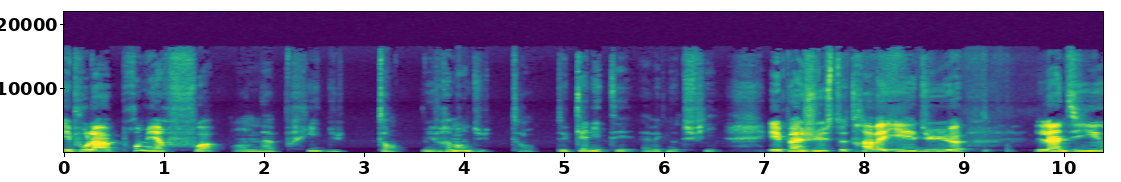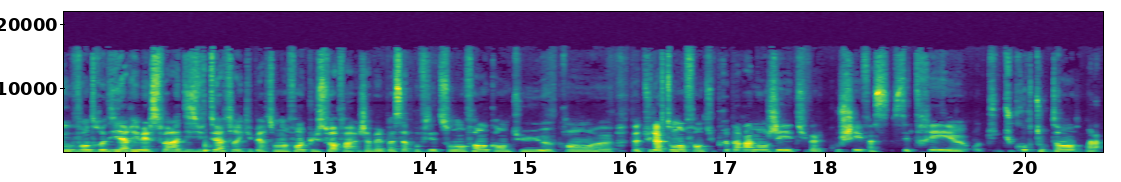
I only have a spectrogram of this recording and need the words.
Et pour la première fois, on a pris du temps, mais vraiment du temps, de qualité avec notre fille. Et pas juste travailler du euh, lundi au vendredi, arriver le soir à 18h, tu récupères ton enfant, et puis le soir, enfin, j'appelle pas ça profiter de son enfant quand tu euh, prends, euh, tu laves ton enfant, tu prépares à manger, tu vas le coucher, enfin, c'est très, euh, tu, cours tout le temps, voilà.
